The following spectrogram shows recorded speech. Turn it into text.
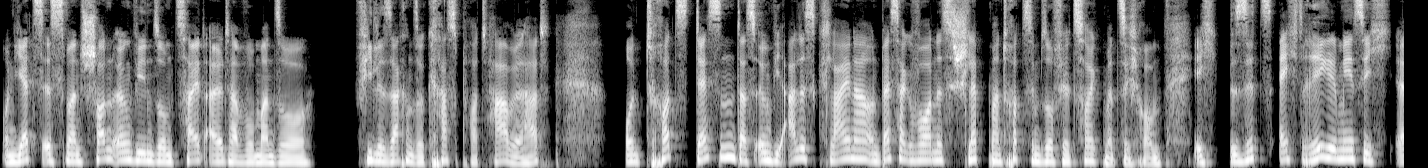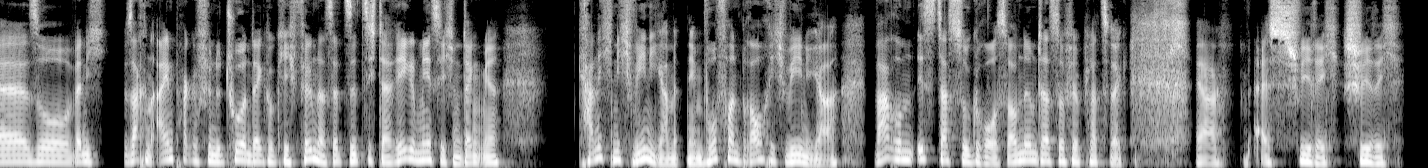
Und jetzt ist man schon irgendwie in so einem Zeitalter, wo man so viele Sachen so krass portabel hat. Und trotz dessen, dass irgendwie alles kleiner und besser geworden ist, schleppt man trotzdem so viel Zeug mit sich rum. Ich sitz echt regelmäßig äh, so, wenn ich Sachen einpacke für eine Tour und denke, okay, ich filme das jetzt, sitze ich da regelmäßig und denke mir, kann ich nicht weniger mitnehmen? Wovon brauche ich weniger? Warum ist das so groß? Warum nimmt das so viel Platz weg? Ja, es ist schwierig, schwierig.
